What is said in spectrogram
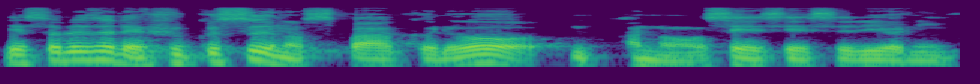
で、それぞれ複数のスパークルをあの生成するように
